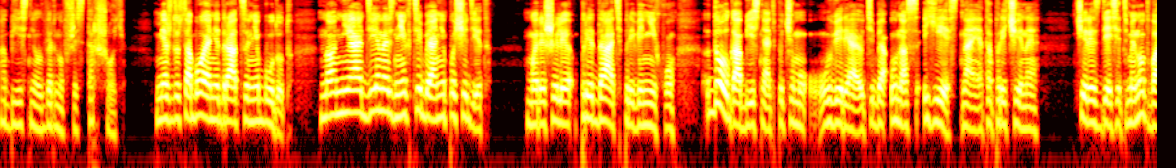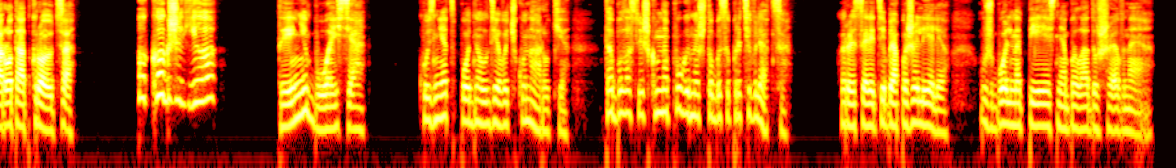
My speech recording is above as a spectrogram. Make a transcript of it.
объяснил, вернувшись старшой. Между собой они драться не будут, но ни один из них тебя не пощадит. Мы решили предать Привениху. Долго объяснять, почему, уверяю тебя, у нас есть на это причины. Через десять минут ворота откроются. А как же я? Ты не бойся. Кузнец поднял девочку на руки. Та была слишком напугана, чтобы сопротивляться. Рыцари тебя пожалели. Уж больно песня была душевная.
